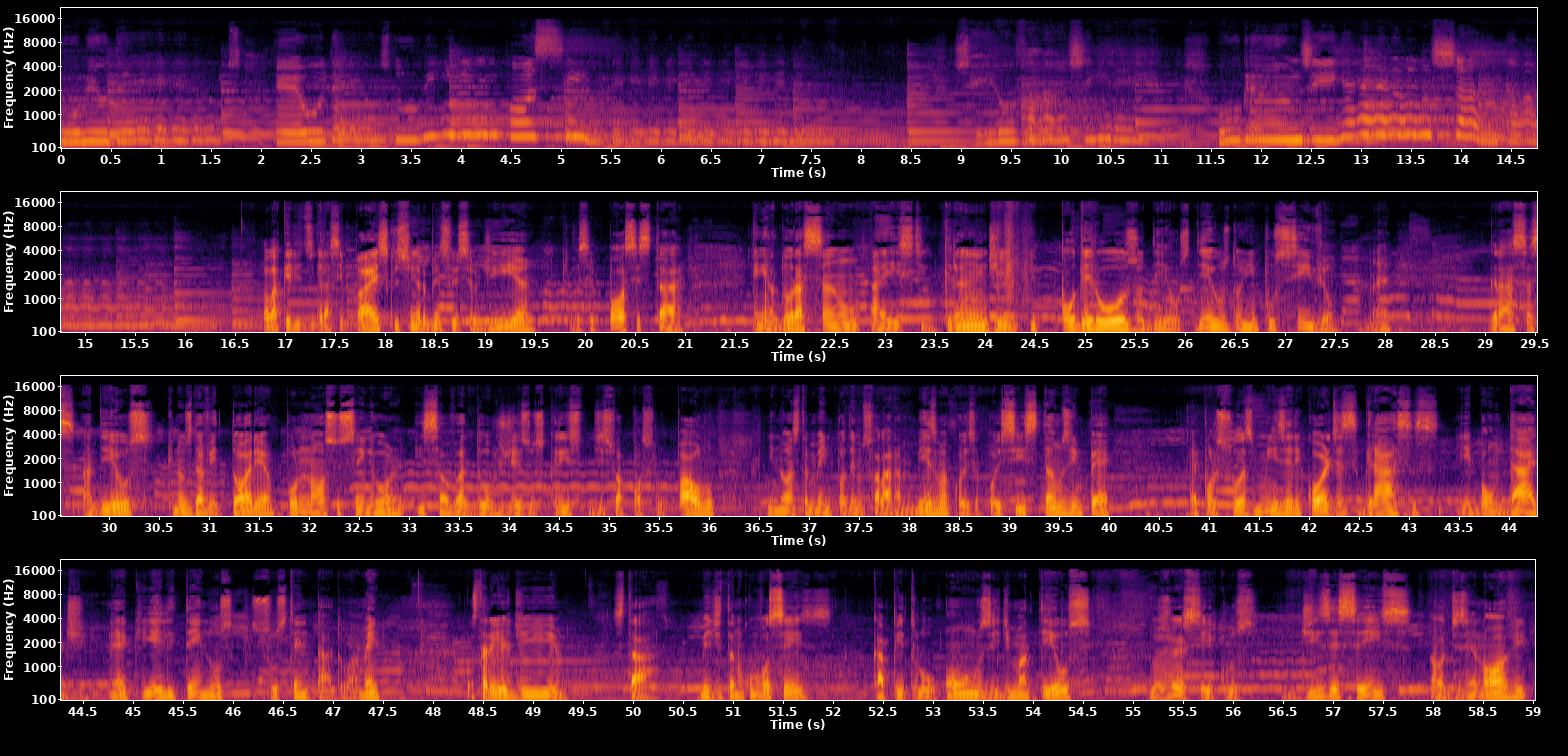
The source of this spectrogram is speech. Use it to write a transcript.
O meu Deus é o Deus do impossível. Jeová Jireh, o grande El Shaddai. Olá, queridos, graça e paz, que o Senhor abençoe seu dia, que você possa estar em adoração a este grande e poderoso Deus, Deus do impossível, né? Graças a Deus que nos dá vitória por nosso Senhor e Salvador Jesus Cristo, disse o apóstolo Paulo, e nós também podemos falar a mesma coisa, pois se estamos em pé, é por suas misericórdias, graças e bondade, né, que ele tem nos sustentado. Amém? Gostaria de estar meditando com vocês capítulo 11 de Mateus, dos versículos 16 ao 19,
